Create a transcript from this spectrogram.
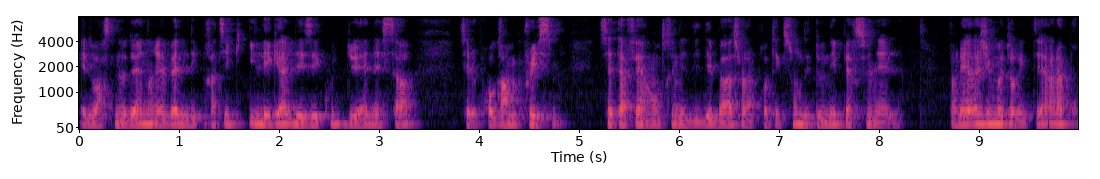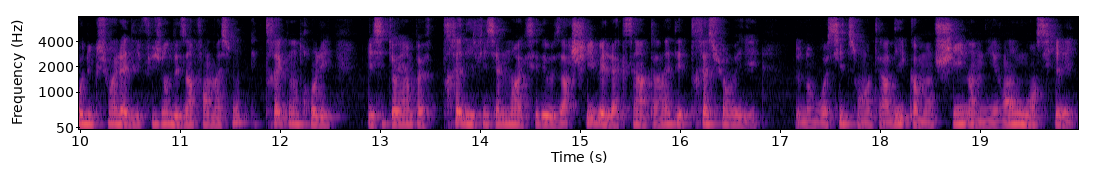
Edward Snowden révèle les pratiques illégales des écoutes du NSA c'est le programme PRISM. Cette affaire a entraîné des débats sur la protection des données personnelles. Dans les régimes autoritaires, la production et la diffusion des informations est très contrôlée. Les citoyens peuvent très difficilement accéder aux archives et l'accès à Internet est très surveillé. De nombreux sites sont interdits comme en Chine, en Iran ou en Syrie.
